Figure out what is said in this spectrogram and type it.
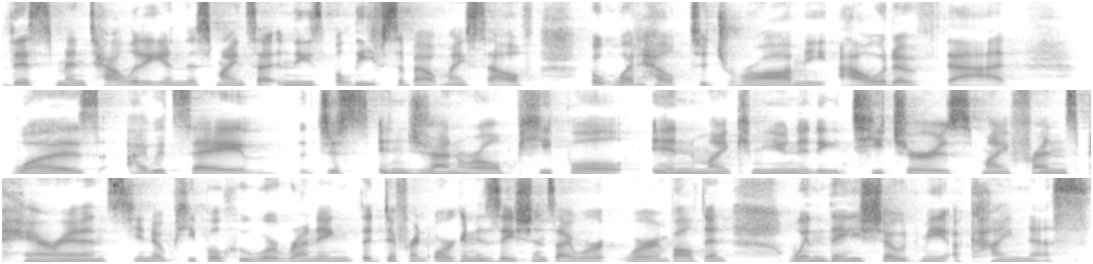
this mentality and this mindset and these beliefs about myself. But what helped to draw me out of that was, I would say, just in general, people in my community, teachers, my friends' parents, you know, people who were running the different organizations I were, were involved in, when they showed me a kindness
